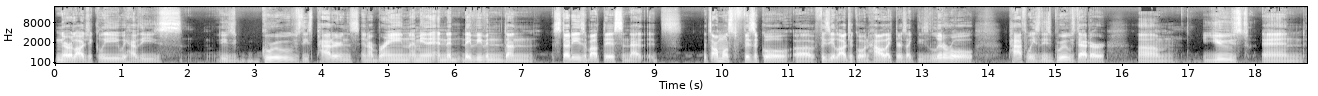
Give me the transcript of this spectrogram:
neurologically we have these these grooves, these patterns in our brain. I mean, and then they've even done studies about this and that it's it's almost physical, uh, physiological, and how like there's like these literal pathways, these grooves that are um, used and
